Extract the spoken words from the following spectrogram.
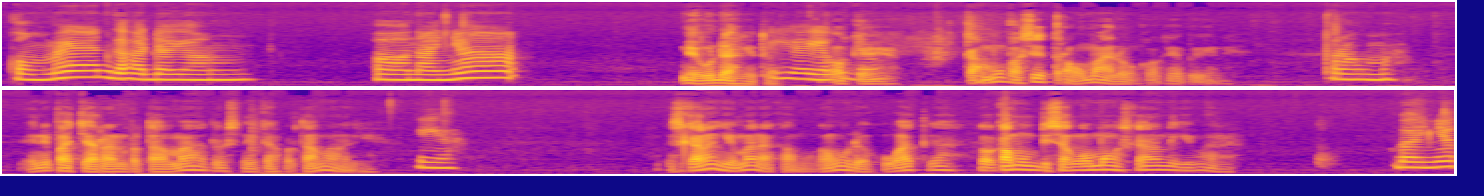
komen nggak ada yang eh, nanya Ya udah gitu. iya ya Oke. udah Kamu pasti trauma dong kalau kayak begini. trauma Ini pacaran pertama terus nikah pertama lagi. iya Sekarang gimana kamu? Kamu udah kuat kah? Kok kamu bisa ngomong sekarang nih gimana? banyak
